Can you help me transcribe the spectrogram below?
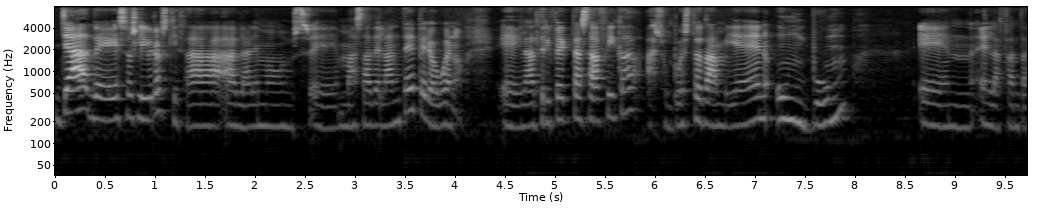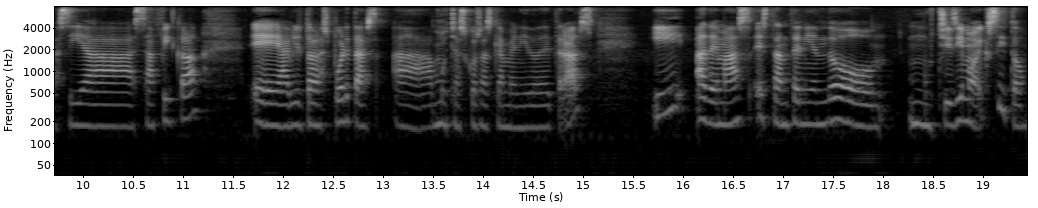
Ya de esos libros quizá hablaremos eh, más adelante, pero bueno, eh, la trifecta sáfica ha supuesto también un boom en, la fantasía sáfica, eh, ha abierto las puertas a muchas cosas que han venido detrás y además están teniendo muchísimo éxito.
